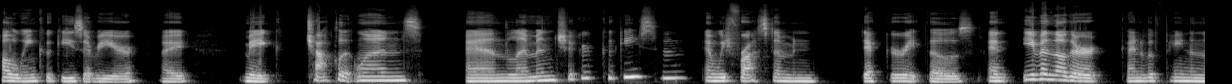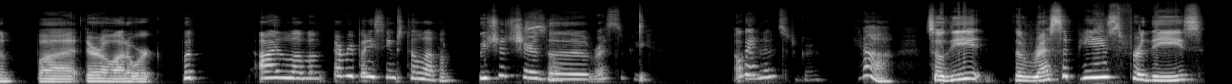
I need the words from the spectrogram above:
Halloween cookies every year. I make chocolate ones and lemon sugar cookies. Hmm. and we frost them and decorate those. And even though they're kind of a pain in the butt, they're a lot of work, but I love them. Everybody seems to love them. We should share the recipe Okay. on Instagram. Yeah. So the the recipes for these,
